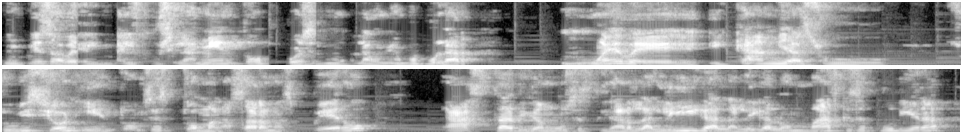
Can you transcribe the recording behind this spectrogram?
empieza a ver el, el fusilamiento, pues la Unión Popular mueve y cambia su, su visión y entonces toma las armas, pero hasta, digamos, estirar la liga, la liga lo más que se pudiera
